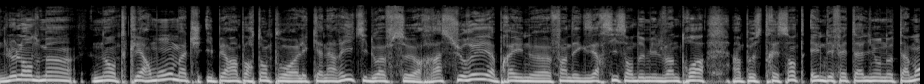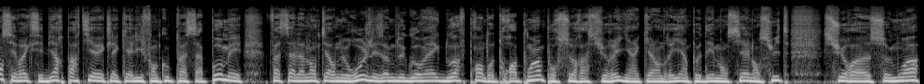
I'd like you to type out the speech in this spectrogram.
Le lendemain, Nantes-Clermont, match hyper important pour les Canaries qui doivent se rassurer après une fin d'exercice en 2023 un peu stressante et une défaite à Lyon notamment. C'est vrai que c'est bien reparti avec la qualif en coupe face à Pau, mais face à la lanterne rouge, les hommes de Gourvenec doivent prendre trois points pour se rassurer. Il y a un calendrier un peu démentiel ensuite sur euh, ce mois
